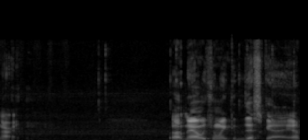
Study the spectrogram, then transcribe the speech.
Alright. Oh, now we can wake this guy up.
